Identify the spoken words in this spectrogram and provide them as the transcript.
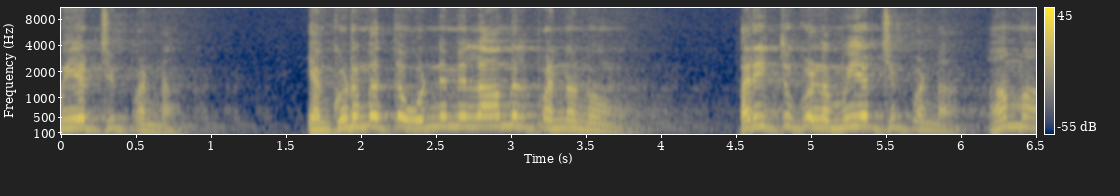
முயற்சி பண்ணான். என் குடும்பத்தை ஒண்ணுமில்லாமல் பண்ணணும். பறித்து கொள்ள முயற்சி பண்ணான். ஆமா.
